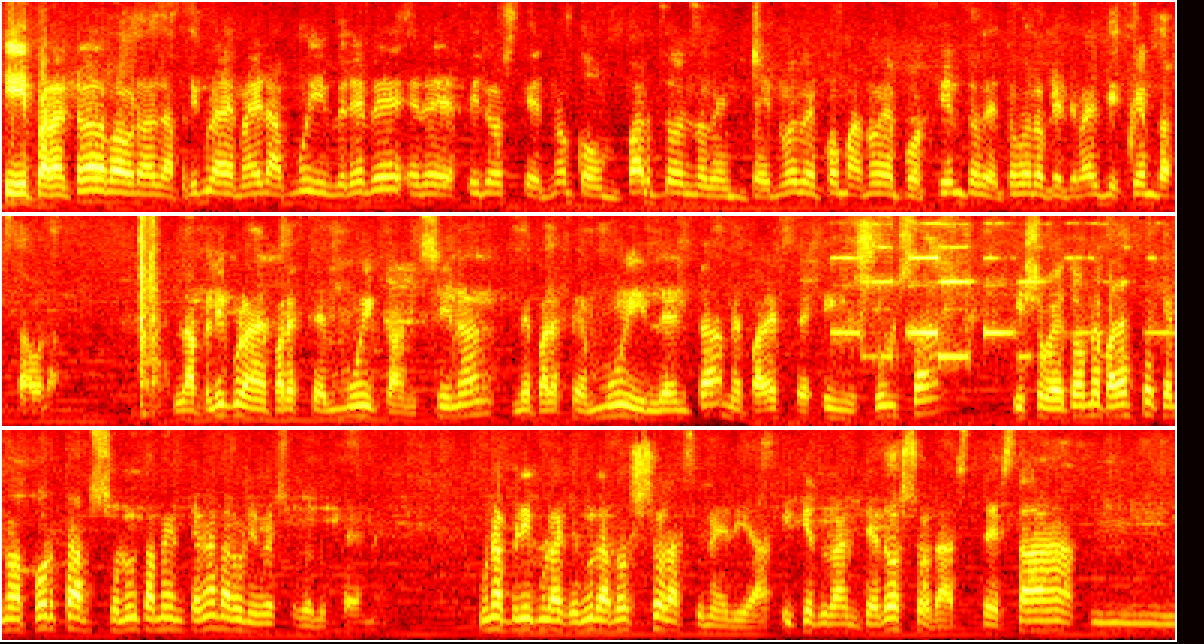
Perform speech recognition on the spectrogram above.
Y para entrar ahora en la película de manera muy breve, he de deciros que no comparto el 99,9% de todo lo que te vais diciendo hasta ahora. La película me parece muy cansina, me parece muy lenta, me parece insulsa y sobre todo me parece que no aporta absolutamente nada al universo del UCM. Una película que dura dos horas y media y que durante dos horas te está mm,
